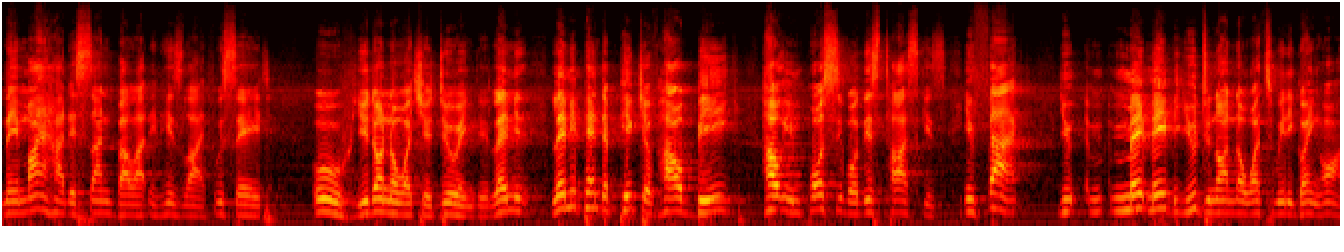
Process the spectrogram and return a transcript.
Nehemiah had a Sanballat in his life who said, Oh, you don't know what you're doing, dude. Let me, let me paint a picture of how big, how impossible this task is. In fact, you, may, maybe you do not know what's really going on.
